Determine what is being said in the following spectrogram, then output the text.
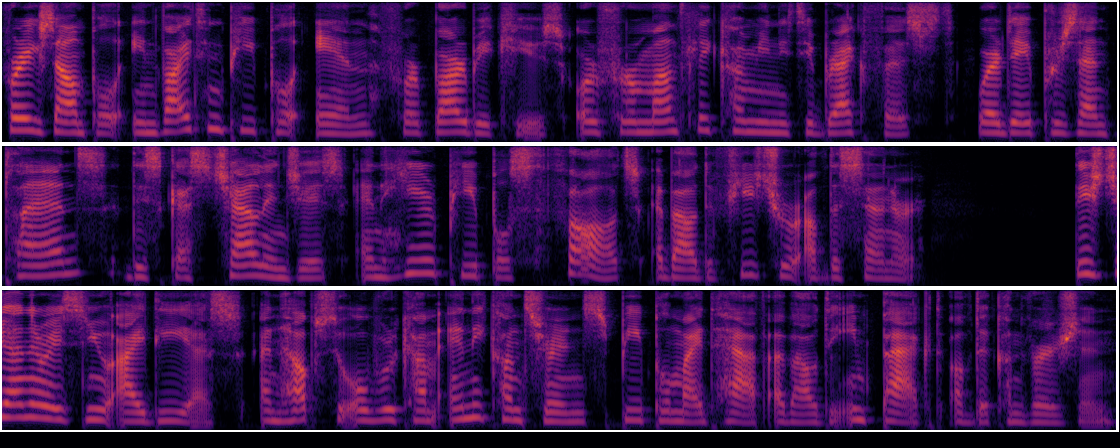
For example, inviting people in for barbecues or for monthly community breakfasts where they present plans, discuss challenges, and hear people's thoughts about the future of the center. This generates new ideas and helps to overcome any concerns people might have about the impact of the conversion.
